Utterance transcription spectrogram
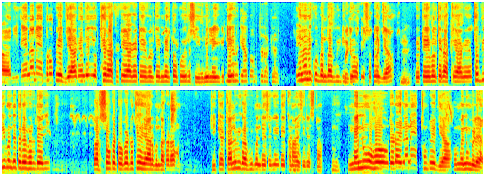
ਆਇਆ ਨਹੀਂ। ਇਹਨਾਂ ਨੇ ਇਧਰੋਂ ਭੇਜਿਆ ਕਹਿੰਦੇ ਜੀ ਉੱਥੇ ਰੱਖ ਕੇ ਆ ਗਏ ਟੇਬਲ ਤੇ। ਮੇਰੇ ਤੋਂ ਕੋਈ ਰਸੀਦ ਨਹੀਂ ਲਈ। ਗਈ ਤੇ ਇਹਨਾਂ ਨੇ ਕਿਹਾ ਤੁਹਾਨੂੰ ਉੱਥੇ ਰੱਖਿਆ ਇਹਨਾਂ ਨੇ ਕੋਈ ਬੰਦਾ ਵੀਡੀਓ ਆਫਿਸ ਤੋਂ ਭੇਜਿਆ। ਤੇ ਟੇਬਲ ਤੇ ਰੱਖ ਕੇ ਆ ਗਏ। ਉੱਥੇ 20 ਬੰਦੇ ਤੁਰੇ ਫਿਰਦੇ ਆ ਜੀ। ਪਰਸੋਂ ਘੱਟੋ ਘੱਟ ਉੱਥੇ 1000 ਬੰਦਾ ਖੜਾ ਹੋਣਾ। ਠੀਕ ਹੈ ਕੱਲ ਵੀ ਕਾਫੀ ਬੰਦੇ ਸੀਗੇ ਦੇਖਣ ਆਏ ਸੀ ਰਿਸਟਾਂ ਮੈਨੂੰ ਉਹ ਜਿਹੜਾ ਇਹਨਾਂ ਨੇ ਇੱਥੋਂ ਭੇਜਿਆ ਉਹ ਮੈਨੂੰ ਮਿਲਿਆ।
